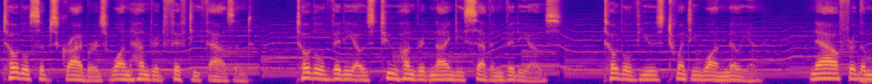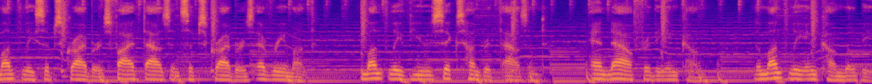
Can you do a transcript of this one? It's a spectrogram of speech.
Total subscribers 150,000. Total videos 297 videos. Total views 21 million. Now for the monthly subscribers 5,000 subscribers every month. Monthly views 600,000. And now for the income. The monthly income will be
